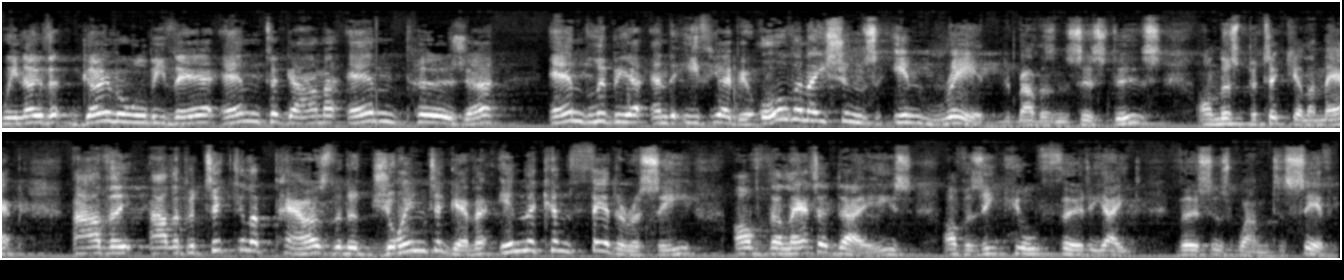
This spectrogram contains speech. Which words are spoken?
We know that Gomer will be there, and Togarmah, and Persia, and Libya and Ethiopia, all the nations in red, brothers and sisters, on this particular map, are the, are the particular powers that are joined together in the confederacy of the latter days of Ezekiel 38, verses 1 to 7.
